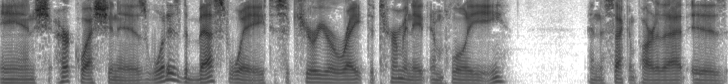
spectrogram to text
And sh- her question is What is the best way to secure your right to terminate employee? And the second part of that is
